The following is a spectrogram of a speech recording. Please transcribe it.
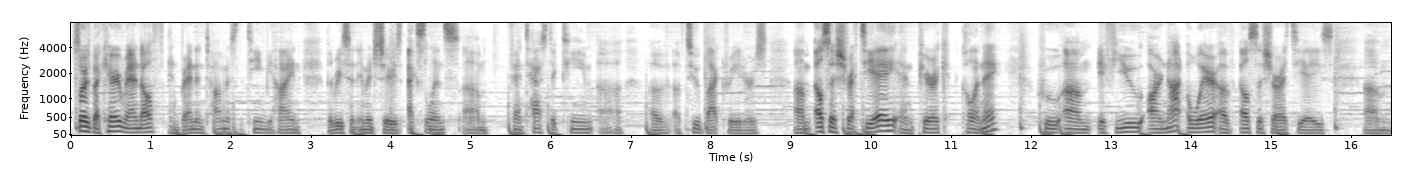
stories by Khary Randolph and Brandon Thomas, the team behind the recent image series Excellence. Um, fantastic team uh, of, of two black creators, um, Elsa Charretier and Pierrick Collinet who, um, if you are not aware of Elsa Charretier's um,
